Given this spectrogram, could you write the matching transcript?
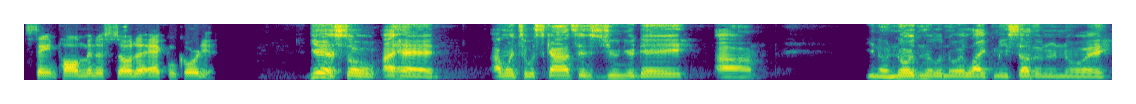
St. Paul, Minnesota at Concordia? Yeah, so I had I went to Wisconsin's junior day. Um, you know, Northern Illinois like me, Southern Illinois,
